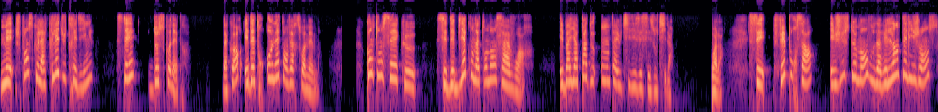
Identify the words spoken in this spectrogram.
mais je pense que la clé du trading, c'est de se connaître d'accord Et d'être honnête envers soi-même. Quand on sait que c'est des biais qu'on a tendance à avoir, eh ben, il n'y a pas de honte à utiliser ces outils-là. Voilà. C'est fait pour ça. Et justement, vous avez l'intelligence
